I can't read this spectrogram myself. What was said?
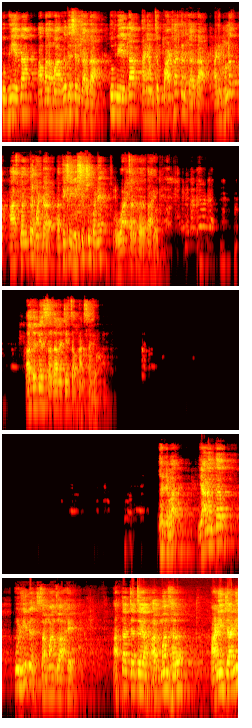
तुम्ही येता आम्हाला मार्गदर्शन करता. तुम्ही येता आणि आमचं पाठराखण करता. आणि म्हणून आजपर्यंत मंडळ अतिशय यशस्वीपणे वाटचाल करत आहे. आदरणीय सदानंदजी चव्हाण साहेब. धन्यवाद. यानंतर पुढील सन्मान जो आहे आता ज्याचं आगमन झालं आणि ज्यांनी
